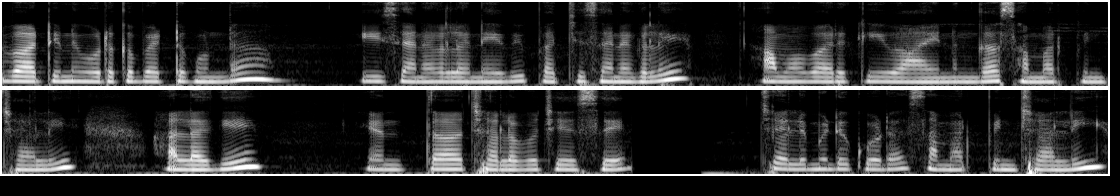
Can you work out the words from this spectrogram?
వాటిని ఉడకబెట్టకుండా ఈ శనగలు అనేవి పచ్చి శనగలే అమ్మవారికి వాయనంగా సమర్పించాలి. అలాగే ఎంత చలవ చేసే చలిమిడి కూడా సమర్పించాలి.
